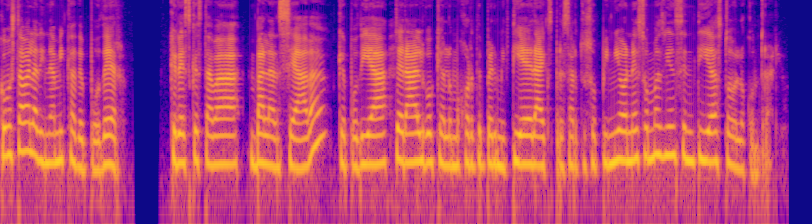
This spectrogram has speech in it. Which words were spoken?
¿Cómo estaba la dinámica de poder? ¿Crees que estaba balanceada? ¿Que podía ser algo que a lo mejor te permitiera expresar tus opiniones? ¿O más bien sentías todo lo contrario?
